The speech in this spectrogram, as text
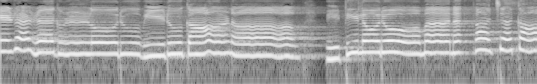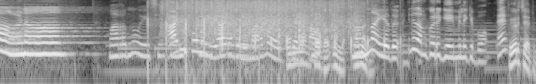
ഏഴഴകുള്ളൊരു വീടു കാണാം വീട്ടിലോരോ മന കാഴ്ച കാണാം. മറന്നു ചേച്ചി അടിപൊളി. അടിപൊളി നന്നായി. അത് ഇനി നമുക്കൊരു ഗെയിമിലേക്ക് പോവാം. ഏ? തീർച്ചയായിട്ടും.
